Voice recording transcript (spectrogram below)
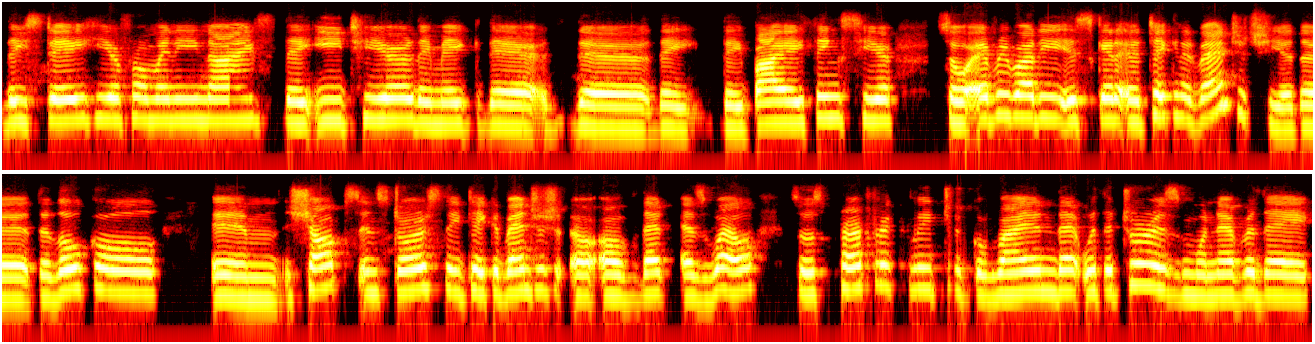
they stay here for many nights, they eat here, they make their, the they they buy things here so everybody is get, uh, taking advantage here. The the local um, shops and stores they take advantage of, of, that as well. So it's perfectly to combine that with the tourism whenever they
